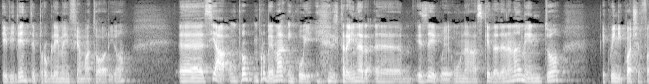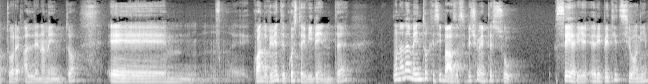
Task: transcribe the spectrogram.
evidente problema infiammatorio, eh, si ha un, pro- un, problema in cui il trainer eh, esegue una scheda di allenamento e quindi qua c'è il fattore allenamento e mm, quando ovviamente questo è evidente un allenamento che si basa semplicemente su serie e ripetizioni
